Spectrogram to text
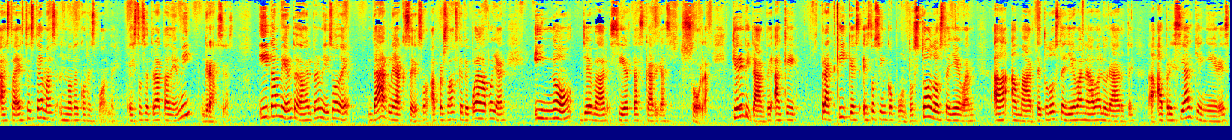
hasta estos temas no te corresponde. Esto se trata de mí, gracias. Y también te das el permiso de darle acceso a personas que te puedan apoyar y no llevar ciertas cargas sola. Quiero invitarte a que practiques estos cinco puntos. Todos te llevan a amarte, todos te llevan a valorarte, a apreciar quién eres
